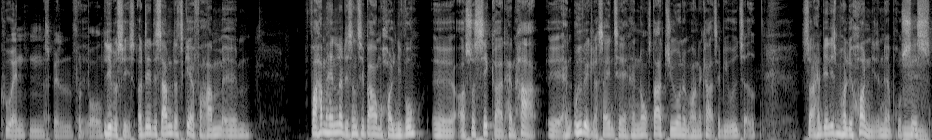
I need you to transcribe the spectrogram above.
kunne enten spille fodbold. Lige præcis. Og det er det samme, der sker for ham. Øhm, For ham handler det sådan set bare om at holde niveau, øh, og så sikre, at han har, øh, han udvikler sig indtil han når start 20'erne, hvor han er klar til at blive udtaget. Så han bliver ligesom holdt i hånden i den her proces.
